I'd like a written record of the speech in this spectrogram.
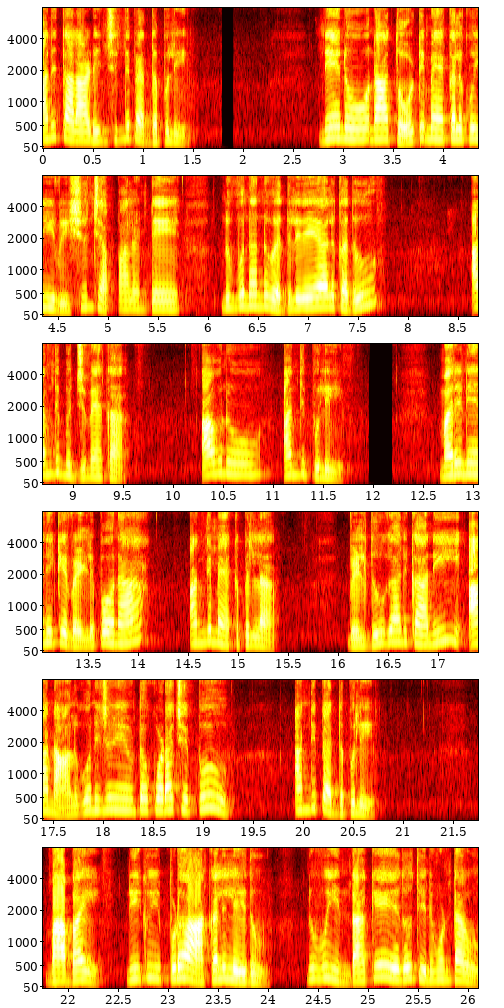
అని తలాడించింది పెద్ద పులి. నేను నా తోటి మేకలకు ఈ విషయం చెప్పాలంటే నువ్వు నన్ను వదిలివేయాలి కదూ అంది బుజ్జిమేక. అవును అంది పులి. మరి నేనిక వెళ్ళిపోనా? అంది మేకపిల్ల. వెళ్దూగాని కానీ ఆ నాలుగో నిజం ఏమిటో కూడా చెప్పు అంది పెద్ద పులి. బాబాయ్ నీకు ఇప్పుడు ఆకలి లేదు. నువ్వు ఇందాకే ఏదో తిని ఉంటావు.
